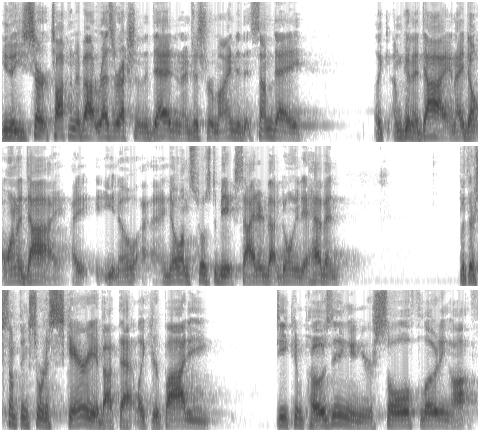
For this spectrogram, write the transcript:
You know, you start talking about resurrection of the dead, and I'm just reminded that someday, like I'm going to die, and I don't want to die. I, you know, I know I'm supposed to be excited about going to heaven, but there's something sort of scary about that, like your body decomposing and your soul floating off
